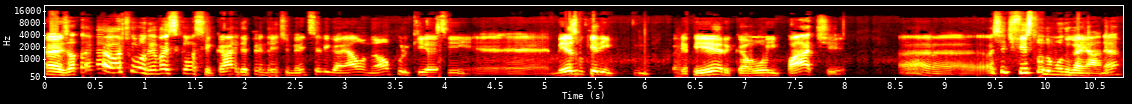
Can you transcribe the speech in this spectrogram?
É, exatamente. Eu acho que o Londrina vai se classificar, independentemente se ele ganhar ou não, porque, assim, é, é, mesmo que ele perca ou empate, é, vai ser difícil todo mundo ganhar, né?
